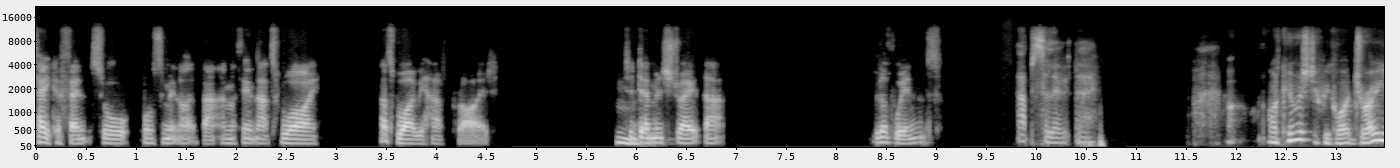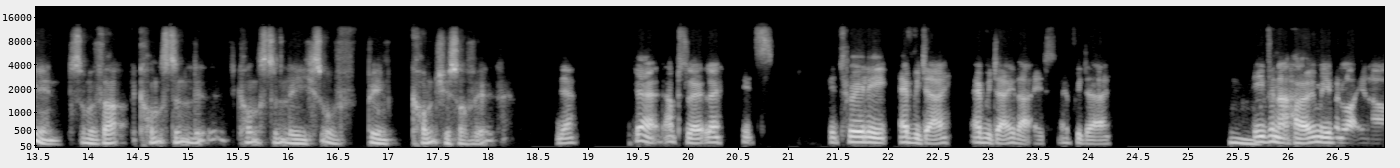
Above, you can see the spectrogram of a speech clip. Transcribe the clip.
take offence or or something like that? And I think that's why that's why we have pride mm. to hmm. demonstrate that love wins. Absolutely. I can imagine it be quite draining. Some of that constantly, constantly sort of being conscious of it. Yeah, yeah, absolutely. It's it's really every day, every day. That is every day. Mm. Even at home, even like you know,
